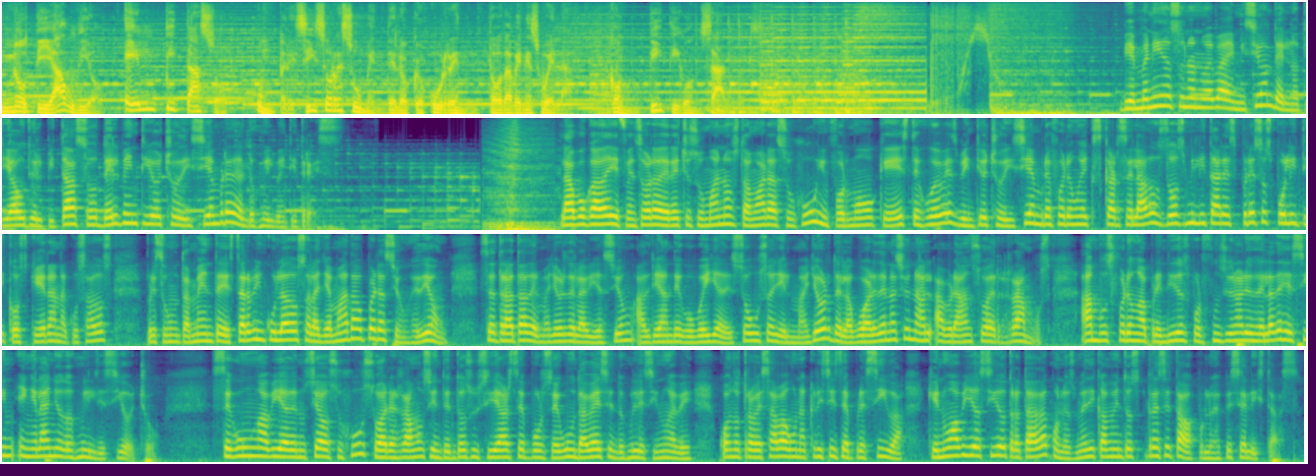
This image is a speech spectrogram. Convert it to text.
Notiaudio, El Pitazo, un preciso resumen de lo que ocurre en toda Venezuela, con Titi González. Bienvenidos a una nueva emisión del Notiaudio El Pitazo del 28 de diciembre del 2023. La abogada y defensora de derechos humanos Tamara Suju informó que este jueves 28 de diciembre fueron excarcelados dos militares presos políticos que eran acusados presuntamente de estar vinculados a la llamada Operación Gedeón. Se trata del mayor de la aviación Adrián de Gobella de Sousa y el mayor de la Guardia Nacional Abraham Suárez Ramos. Ambos fueron aprendidos por funcionarios de la DGCIM en el año 2018. Según había denunciado Suju, Suárez Ramos intentó suicidarse por segunda vez en 2019, cuando atravesaba una crisis depresiva que no había sido tratada con los medicamentos recetados por los especialistas.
